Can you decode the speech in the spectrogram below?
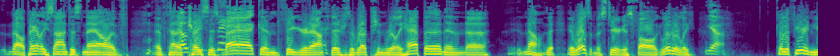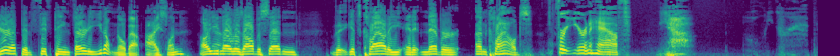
no. Apparently, scientists now have have kind of Okay, traced this man. back and figured out this eruption really happened, and uh, no, it was a mysterious fog, literally. yeah. Because if you're in Europe in 1530, you don't know about Iceland. All you No. know is all of a sudden it gets cloudy and it never unclouds. For a year and a half. Yeah. Holy crap.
